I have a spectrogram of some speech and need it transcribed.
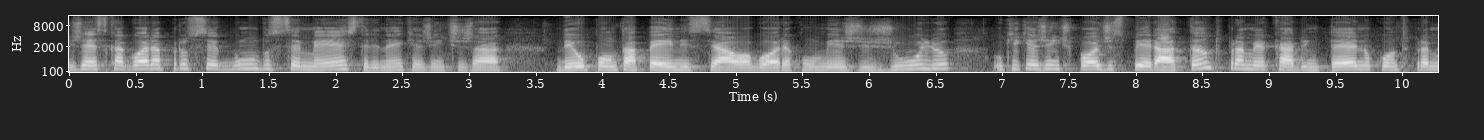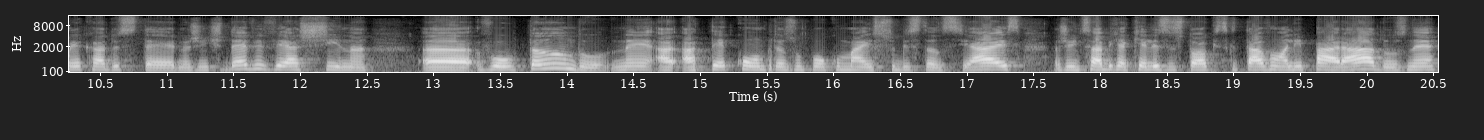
Jéssica, agora para o segundo semestre, né, que a gente já deu o pontapé inicial agora com o mês de julho, o que, que a gente pode esperar tanto para mercado interno quanto para mercado externo? A gente deve ver a China Uh, voltando né, a, a, ter compras um pouco mais substanciais. A gente sabe que aqueles estoques que estavam ali parados né,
